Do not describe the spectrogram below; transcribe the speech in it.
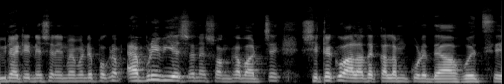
ইউনাইটেড নেশন এনভায়রনমেন্টাল প্রোগ্রাম অ্যাব্রিভিয়েশনের সংখ্যা বাড়ছে, সেটাকেও আলাদা কালাম করে দেওয়া হয়েছে।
